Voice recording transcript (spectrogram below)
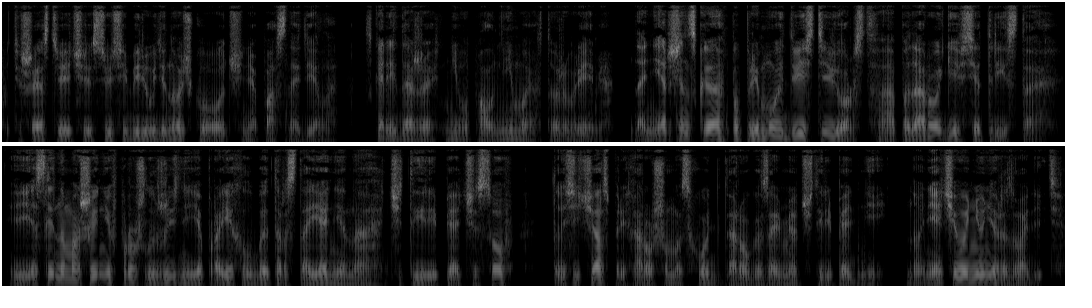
Путешествие через всю Сибирь в одиночку — очень опасное дело. Скорее даже невыполнимое в то же время. До Нерчинска по прямой 200 верст, а по дороге все 300. И если на машине в прошлой жизни я проехал бы это расстояние на 4-5 часов, то сейчас при хорошем исходе дорога займет 4-5 дней. Но нечего нюни разводить.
